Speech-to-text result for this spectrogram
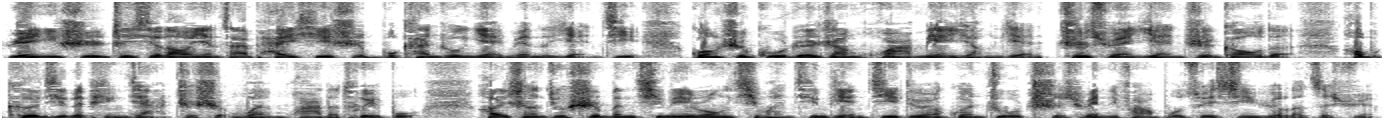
原因是这些导演在拍戏时不看重演员的演技，光是顾着让画面养眼，只选颜值高的。毫不客气的评价，这是文化的退步。好，以上就是本期内容，喜欢请点击订阅关注，持续为您发布最新娱乐资讯。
